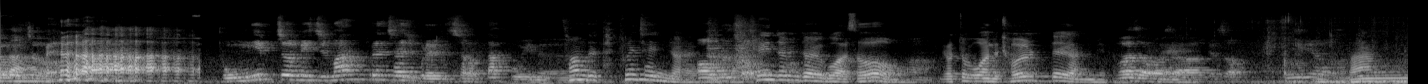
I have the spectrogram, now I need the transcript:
세워라. 그렇죠. 독립점이지만 프랜차이즈 브랜드처럼 딱 보이는. 사람들이 다 프랜차이즈인 줄 알아요. 어, 그렇죠. 체인점인 줄 알고 와서 어. 여쭤보고 왔는데 절대 아닙니다. 맞아, 맞아. 네. 그래서. 이거랑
